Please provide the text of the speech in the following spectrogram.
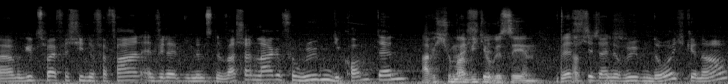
Ähm, gibt zwei verschiedene Verfahren. Entweder du nimmst eine Waschanlage für Rüben, die kommt dann, Habe ich schon mal ein Video gesehen. Tatsächlich. deine Rüben durch, genau.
